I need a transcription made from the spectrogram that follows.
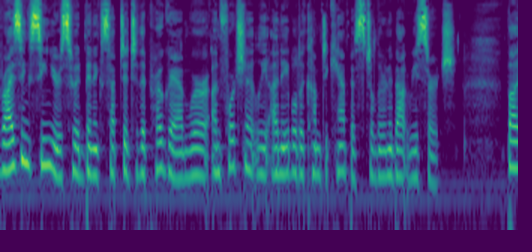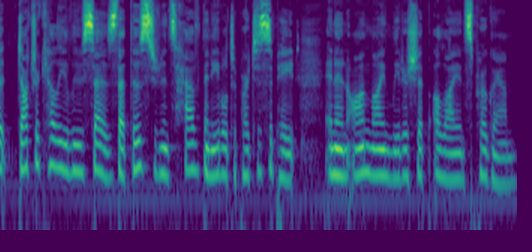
Rising seniors who had been accepted to the program were unfortunately unable to come to campus to learn about research. But Dr. Kelly Liu says that those students have been able to participate in an online Leadership Alliance program.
